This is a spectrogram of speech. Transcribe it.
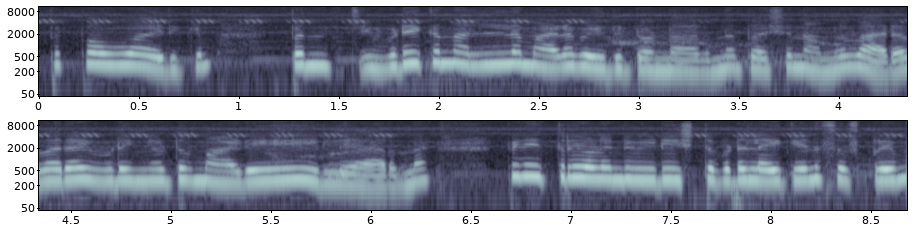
ഇപ്പം പോവുമായിരിക്കും ഇപ്പം ഇവിടെയൊക്കെ നല്ല മഴ പെയ്തിട്ടുണ്ടായിരുന്നു. പക്ഷേ നമ്മൾ വര വര ഇവിടെ ഇങ്ങോട്ട് മഴയേ ഇല്ലായിരുന്നു. പിന്നെ ഇത്രയുള്ള എന്റെ വീഡിയോ. ഇഷ്ടപ്പെട്ട ലൈക്ക് ചെയ്യാനും സബ്സ്ക്രൈബ്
